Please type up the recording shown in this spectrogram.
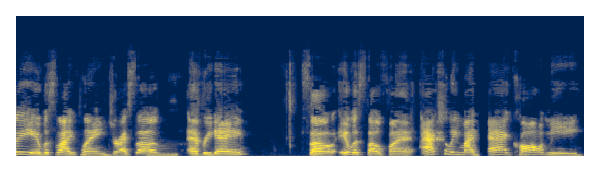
it was like playing dress up mm. every day. So it was so fun. Actually, my dad called me,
